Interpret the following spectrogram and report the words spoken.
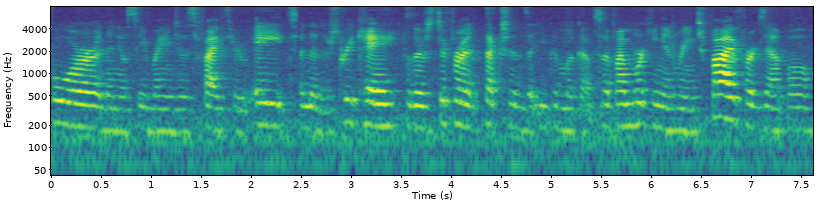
four, and then you'll see ranges five through eight, and then there's pre-K pre-K. So there's different sections that you can look up. So if I'm working in range five, for example,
